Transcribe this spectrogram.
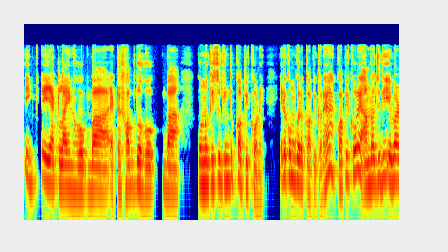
এই এই এক লাইন হোক বা একটা শব্দ হোক বা কোনো কিছু কিন্তু কপি করে। এরকম করে কপি করে হ্যাঁ? কপি করে আমরা যদি এবার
